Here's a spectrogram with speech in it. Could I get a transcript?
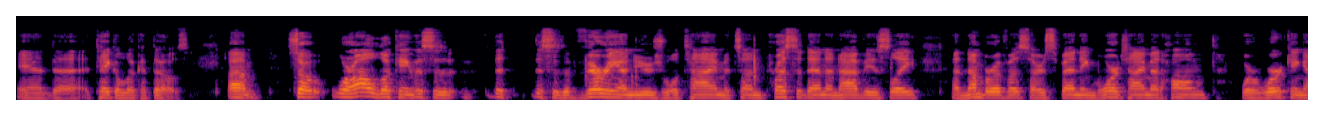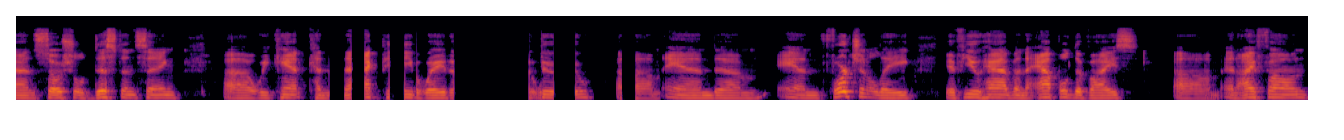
and uh, take a look at those. Um, so we're all looking, this is, the, this is a very unusual time. It's unprecedented, obviously. A number of us are spending more time at home. We're working on social distancing. Uh, we can't connect people the way that we do. Um, and, um, and fortunately, if you have an Apple device, um, an iPhone,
